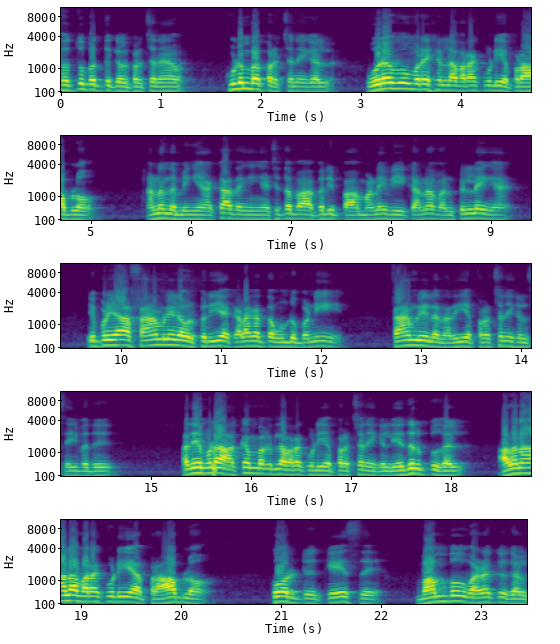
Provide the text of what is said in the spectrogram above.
சொத்து பத்துக்கள் பிரச்சனை குடும்ப பிரச்சனைகள் உறவு முறைகளில் வரக்கூடிய ப்ராப்ளம் அண்ணன் தம்பிங்க அக்கா தங்கிங்க சித்தப்பா பெரியப்பா மனைவி கணவன் பிள்ளைங்க இப்படியா ஃபேமிலியில் ஒரு பெரிய கழகத்தை உண்டு பண்ணி ஃபேமிலியில் நிறைய பிரச்சனைகள் செய்வது அதே போல் அக்கம் பக்கத்தில் வரக்கூடிய பிரச்சனைகள் எதிர்ப்புகள் அதனால் வரக்கூடிய ப்ராப்ளம் கோர்ட்டு கேஸு பம்பு வழக்குகள்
